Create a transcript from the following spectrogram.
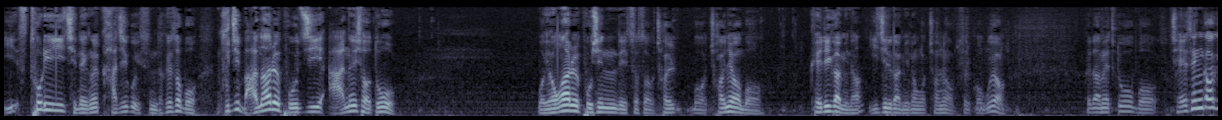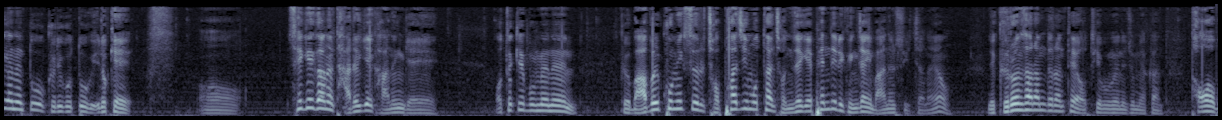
이 스토리 진행을 가지고 있습니다. 그래서 뭐 굳이 만화를 보지 않으셔도 뭐 영화를 보시는 데 있어서 절, 뭐 전혀 뭐 괴리감이나 이질감 이런 거 전혀 없을 거고요. 그다음에 또 뭐 제 생각에는 또 그리고 또 이렇게 어 세계관을 다르게 가는 게 어떻게 보면은 그 마블 코믹스를 접하지 못한 전 세계 팬들이 굉장히 많을 수 있잖아요. 근데 그런 사람들한테 어떻게 보면은 좀 약간 더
